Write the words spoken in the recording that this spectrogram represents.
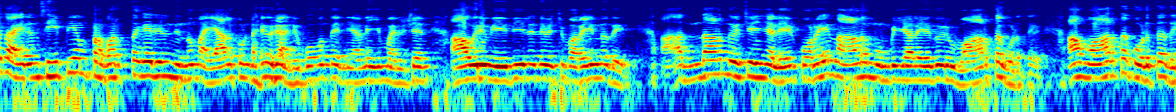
ഏതായാലും സി പി എം പ്രവർത്തകരിൽ നിന്നും അയാൾക്കുണ്ടായ ഒരു അനുഭവം തന്നെയാണ് ഈ മനുഷ്യൻ ആ ഒരു വേദിയിൽ തന്നെ വെച്ച് പറയുന്നത്. എന്താണെന്ന് വെച്ച് കഴിഞ്ഞാൽ കുറെ നാൾ മുമ്പ് ഇയാൾ ഏതൊരു വാർത്ത കൊടുത്ത് ആ വാർത്ത കൊടുത്തത്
